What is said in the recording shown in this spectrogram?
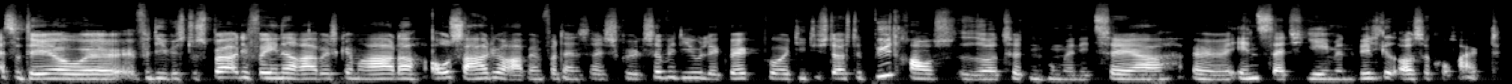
Altså det er jo, øh, fordi hvis du spørger de forenede arabiske emirater og Saudi-Arabien for den sags skyld, så vil de jo lægge vægt på, at de er de største bidragsydere til den humanitære øh, indsats i Yemen, hvilket også er korrekt.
